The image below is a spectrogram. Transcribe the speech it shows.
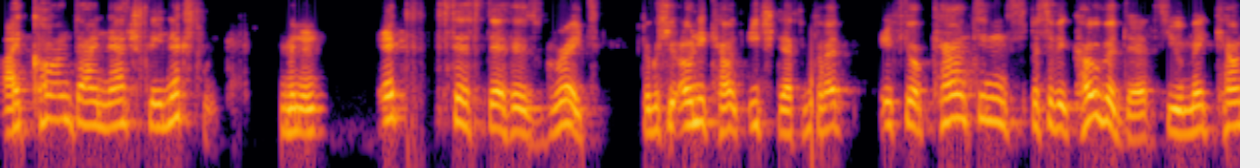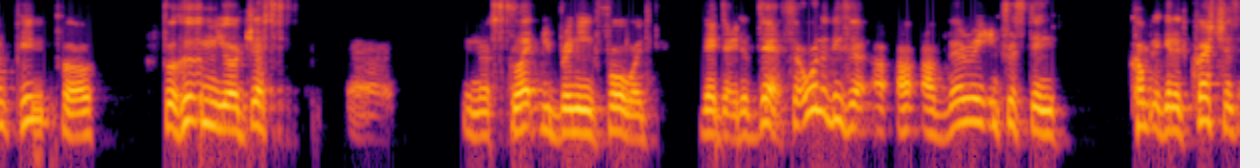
I can't die naturally next week. I mean, an excess death is great because you only count each death, but if you're counting specific COVID deaths, you may count people for whom you're just, uh, you know, slightly bringing forward their date of death. So all of these are, are, are, very interesting, complicated questions.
